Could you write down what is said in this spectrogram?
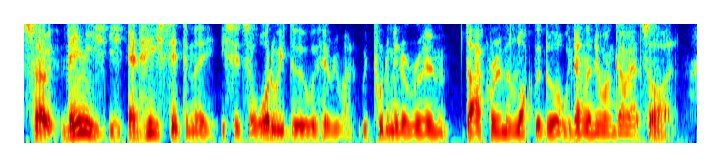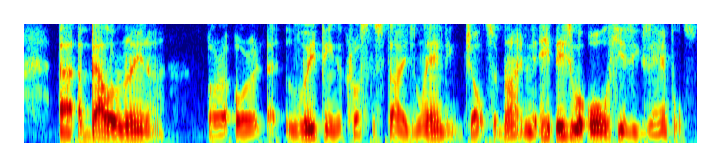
So then he, and he said to me, he said, "So what do we do with everyone? We put them in a room, dark room, and lock the door. We don't let anyone go outside." Uh, a ballerina or, or leaping across the stage landing jolts a brain. And these were all his examples.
